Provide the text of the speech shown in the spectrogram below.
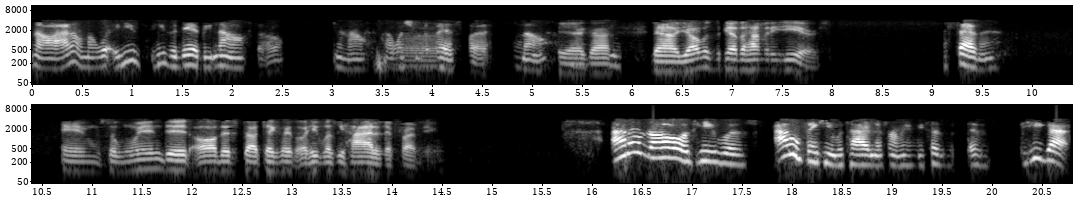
No, I don't know what he's he's a deadbeat now, so you know I wish uh, him the uh, best, but no. Yeah, God. Now y'all was together how many years? Seven. And so when did all this start taking place, or he was he hiding it from you? I don't know if he was. I don't think he was hiding it from me because he got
